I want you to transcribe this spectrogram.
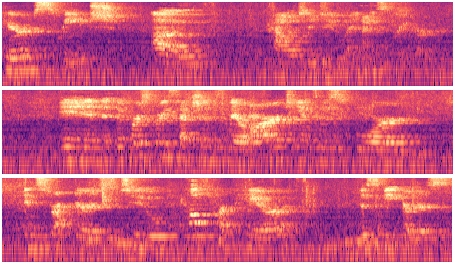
prepared speech of how to do an icebreaker. In the first three sections, there are chances for instructors to help prepare the speakers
